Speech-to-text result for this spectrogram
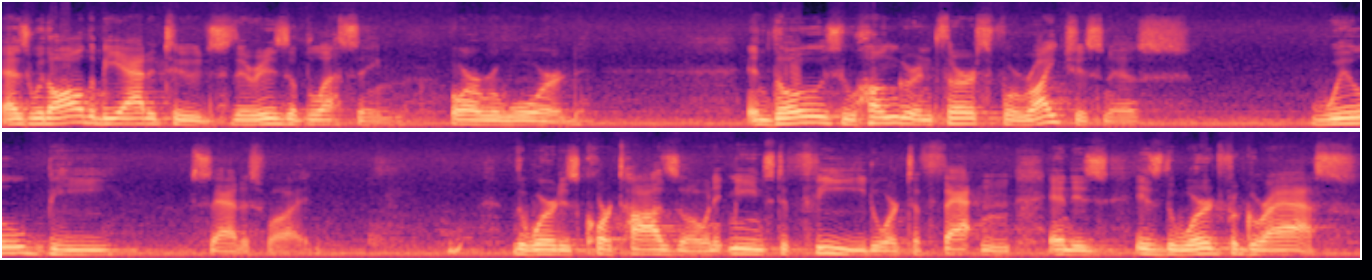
As with all the Beatitudes, there is a blessing or a reward. And those who hunger and thirst for righteousness will be satisfied. The word is chortazo, and it means to feed or to fatten, and is, is the word for grass.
